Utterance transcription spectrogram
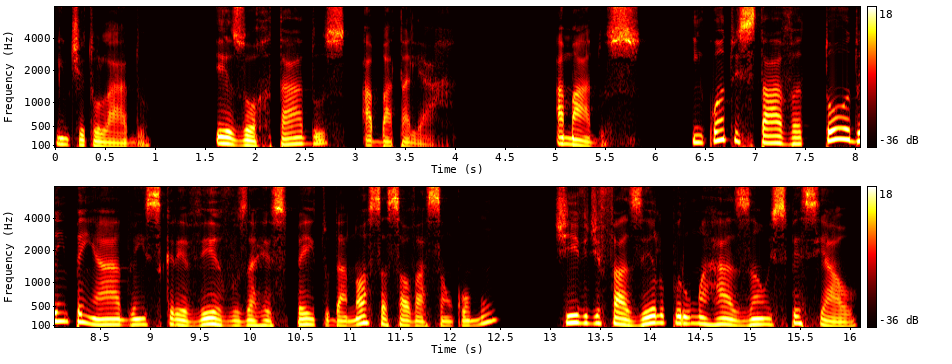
intitulado Exortados a Batalhar. Amados, enquanto estava todo empenhado em escrever-vos a respeito da nossa salvação comum, tive de fazê-lo por uma razão especial,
